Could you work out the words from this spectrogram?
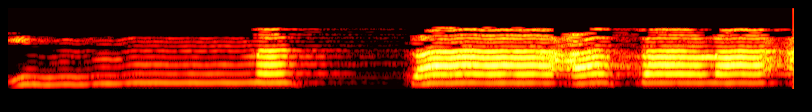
إِنَّ السَّاعَةَ لَآتِيَةٌ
